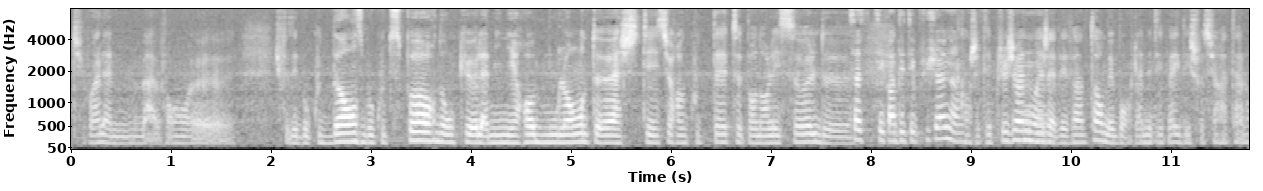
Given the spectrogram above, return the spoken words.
Tu vois, là, avant, euh, je faisais beaucoup de danse, beaucoup de sport, donc euh, la mini-robe moulante euh, achetée sur un coup de tête pendant les soldes. Ça, c'était quand tu étais plus jeune Quand j'étais plus jeune, moi, mmh. j'avais 20 ans, mais bon, je la mettais pas avec des chaussures à talons.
